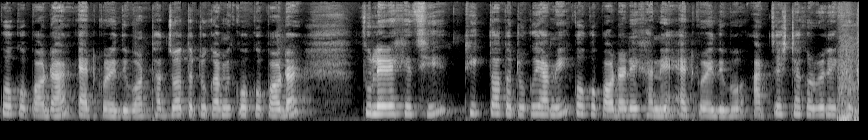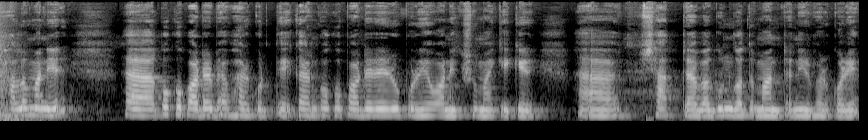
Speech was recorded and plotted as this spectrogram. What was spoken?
কোকো পাউডার অ্যাড করে দিব। অর্থাৎ যতটুকু আমি কোকো পাউডার তুলে রেখেছি, ঠিক ততটুকুই আমি কোকো পাউডার এখানে অ্যাড করে দিব। আর চেষ্টা করবেন একটু ভালো মানের কোকো পাউডার ব্যবহার করতে। কারণ কোকো পাউডারের উপরেও অনেক সময় কেকের স্বাদটা বা গুণগত মানটা নির্ভর করে।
